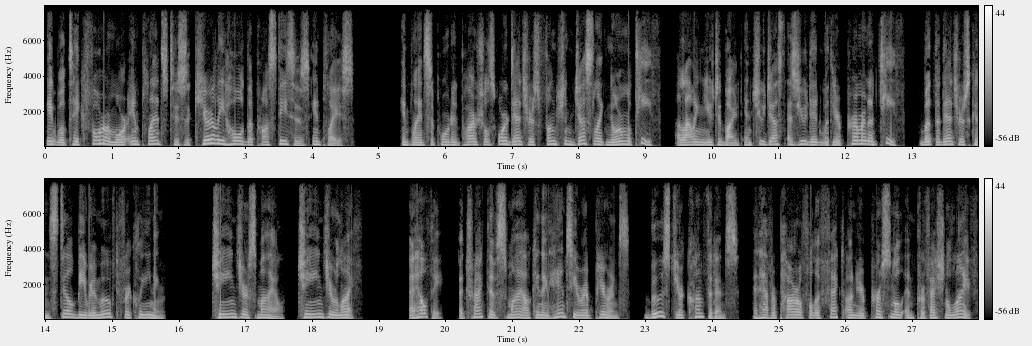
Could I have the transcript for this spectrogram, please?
it will take four or more implants to securely hold the prosthesis in place. Implant-supported partials or dentures function just like normal teeth, allowing you to bite and chew just as you did with your permanent teeth, but the dentures can still be removed for cleaning. Change your smile, change your life. A healthy, attractive smile can enhance your appearance, boost your confidence, and have a powerful effect on your personal and professional life.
